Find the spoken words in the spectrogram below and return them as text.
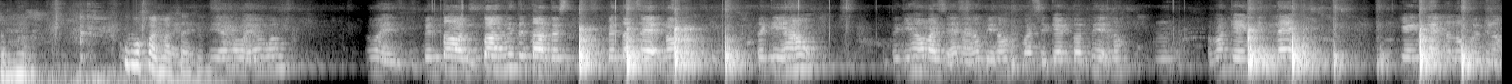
สมมือกูบ่ค่อยมักใส่ เดี๋ยวทำไมเอาวะทำไมเป็นตอนตอนนี้เป็นตอนแต่เป็นตอนแสะเนาะตะกี้เฮาตะกี้เฮามาเสียหายเนาะพี่เนาะมาเสียแกงตอนเพศเนาะอืมแล้วมาแกงกินแรกแกงแรกนะเนาะพี่เนาะ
